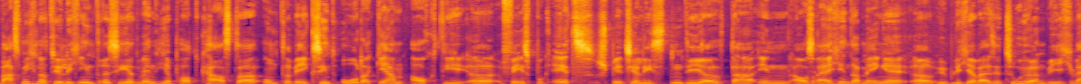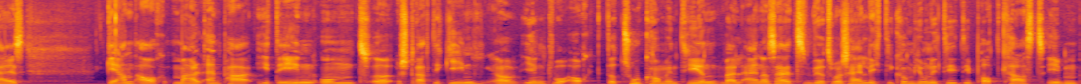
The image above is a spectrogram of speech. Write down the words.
Was mich natürlich interessiert, wenn hier Podcaster unterwegs sind oder gern auch die äh, Facebook-Ads-Spezialisten, die ja da in ausreichender Menge äh, üblicherweise zuhören, wie ich weiß, gern auch mal ein paar Ideen und äh, Strategien äh, irgendwo auch dazu kommentieren, weil einerseits wird wahrscheinlich die Community, die Podcasts eben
